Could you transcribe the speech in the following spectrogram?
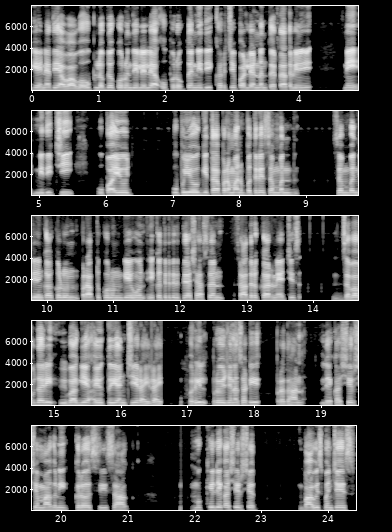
घेण्यात यावा व उपलब्ध करून दिलेल्या उपरोक्त निधी खर्ची पडल्यानंतर तातडीने निधीची उपायो उपयोगिता प्रमाणपत्रे संबंध संबंधितांकडून प्राप्त करून घेऊन एकत्रितरित्या शासन सादर करण्याची जबाबदारी विभागीय आयुक्त यांची राहील. राहील वरील प्रयोजनासाठी प्रधान लेखाशीर्ष मागणी क्र सी सहा मुख्य लेखाशीर्ष बावीस पंचेचाळीस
